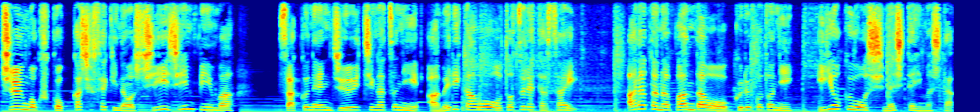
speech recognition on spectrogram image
中国国家主席のシー・ジンピンは昨年11月にアメリカを訪れた際新たなパンダを送ることに意欲を示していました。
